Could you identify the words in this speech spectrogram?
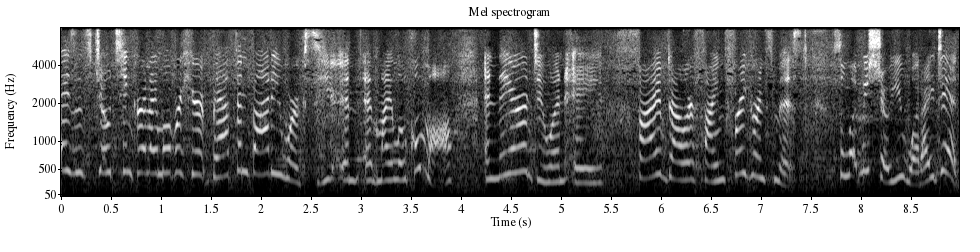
guys, it's Joe Tinker, and I'm over here at Bath and Body Works here in, at my local mall, and they are doing a $5 fine fragrance mist. So let me show you what I did.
